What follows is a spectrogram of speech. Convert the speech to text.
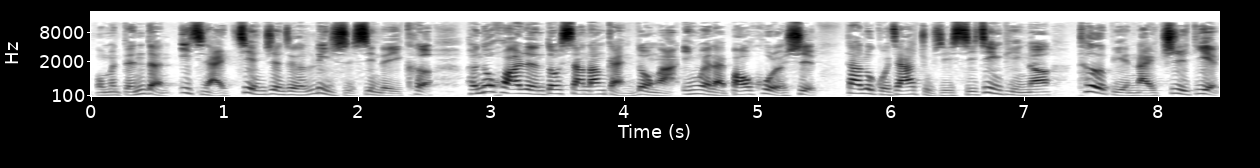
我们等等一起来见证这个历史性的一刻。很多华人都相当感动啊，因为来包括的是大陆国家主席习近平呢，特别来致电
